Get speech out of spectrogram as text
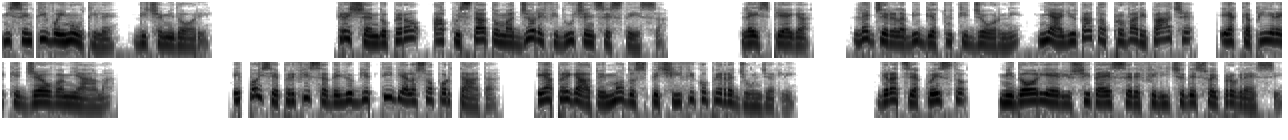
Mi sentivo inutile, dice Midori. Crescendo però ha acquistato maggiore fiducia in se stessa. Lei spiega, leggere la Bibbia tutti i giorni mi ha aiutato a provare pace e a capire che Geova mi ama e poi si è prefissa degli obiettivi alla sua portata e ha pregato in modo specifico per raggiungerli. Grazie a questo, Midori è riuscita a essere felice dei suoi progressi.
